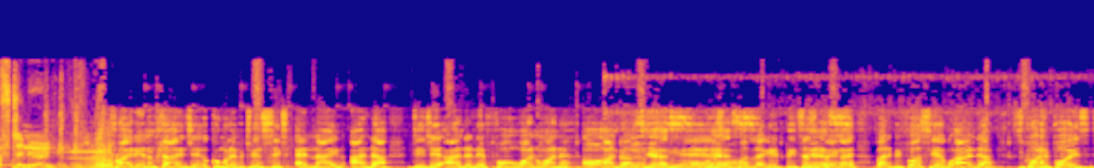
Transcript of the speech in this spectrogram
afternoon. Friday namhlanje ukhumbule between 6 and 9 under DJ under ne 411 eh Oh, Anders, yes. yes yes. yes. like beats Yes. ezibhengayo but before siye ku under zikhona boys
